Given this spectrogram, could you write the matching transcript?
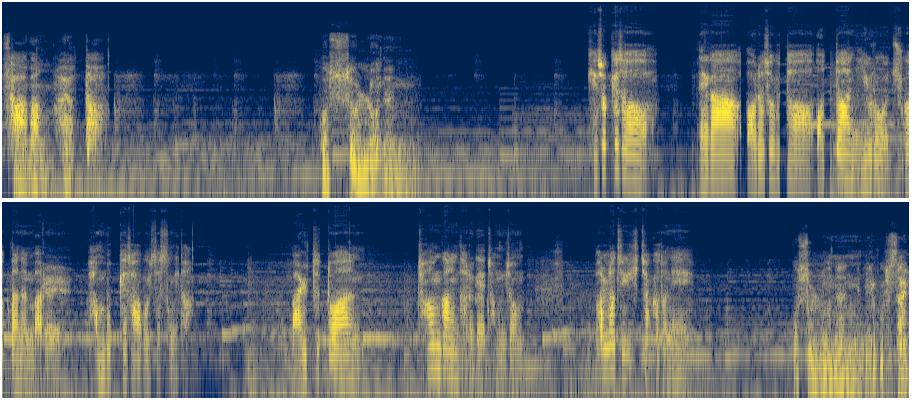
사망하였다. 꽃솔로는 계속해서 내가 어려서부터 어떠한 이유로 죽었다는 말을 반복해서 하고 있었습니다. 말투 또한 처음과는 다르게 점점 빨라지기 시작하더니 꽃솔로는 7살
